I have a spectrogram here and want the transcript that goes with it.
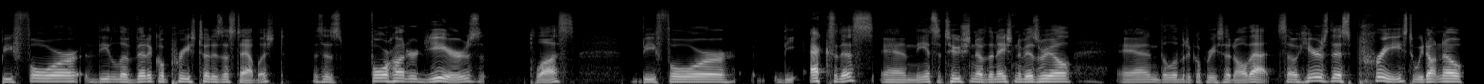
before the Levitical priesthood is established. This is 400 years plus before the Exodus and the institution of the nation of Israel and the Levitical priesthood and all that. So here's this priest. We don't know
